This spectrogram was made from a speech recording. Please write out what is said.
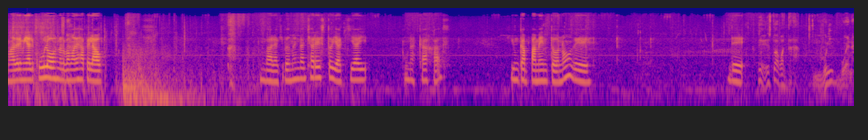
Madre mía, el culo, nos lo vamos a dejar pelado. Vale, aquí podemos enganchar esto y aquí hay unas cajas. Y un campamento, ¿no? De... De, Eh, esto aguantará. Muy buena.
